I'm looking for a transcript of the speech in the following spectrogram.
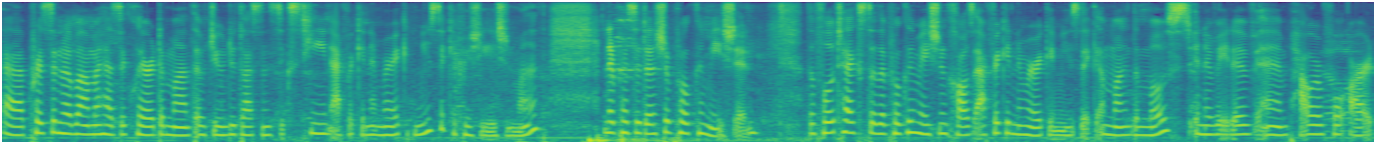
Uh, President Obama has declared the month of June 2016 African American Music Appreciation Month in a presidential proclamation. The full text of the proclamation calls African American music among the most innovative and powerful art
